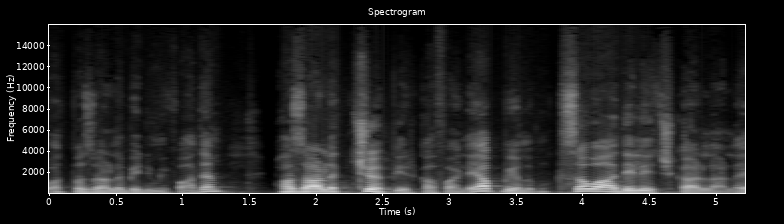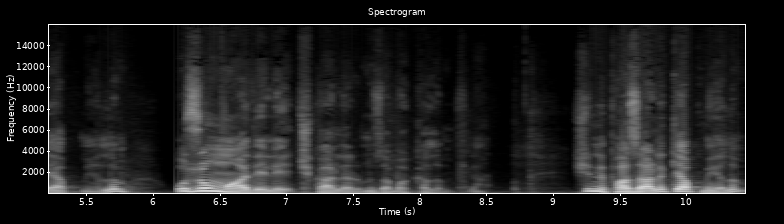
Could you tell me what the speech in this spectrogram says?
at pazarla benim ifadem pazarlıkçı bir kafayla yapmayalım. Kısa vadeli çıkarlarla yapmayalım. Uzun vadeli çıkarlarımıza bakalım filan. Şimdi pazarlık yapmayalım.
